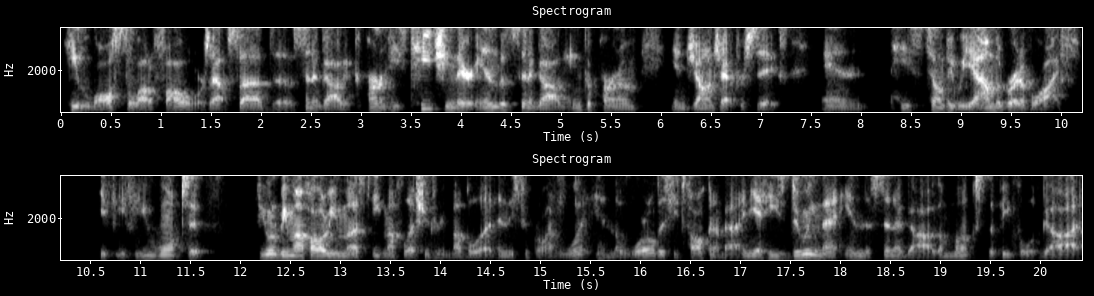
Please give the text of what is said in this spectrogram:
he lost a lot of followers outside the synagogue at Capernaum. He's teaching there in the synagogue in Capernaum in John chapter six, and he's telling people, "Yeah, I'm the bread of life. If if you want to." You want to be my follower, you must eat my flesh and drink my blood. And these people are like, what in the world is he talking about? And yet he's doing that in the synagogue amongst the people of God.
